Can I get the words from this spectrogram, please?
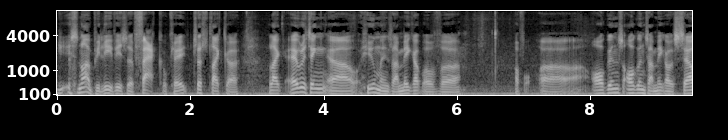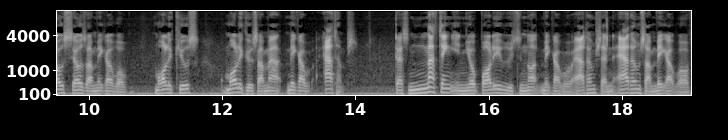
it's not a belief; it's a fact. Okay, just like uh, like everything, uh, humans are made up of uh, of uh, organs. Organs are made of cells. Cells are made up of molecules. Molecules are ma- made up of atoms. There's nothing in your body which is not made up of atoms, and atoms are made up of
